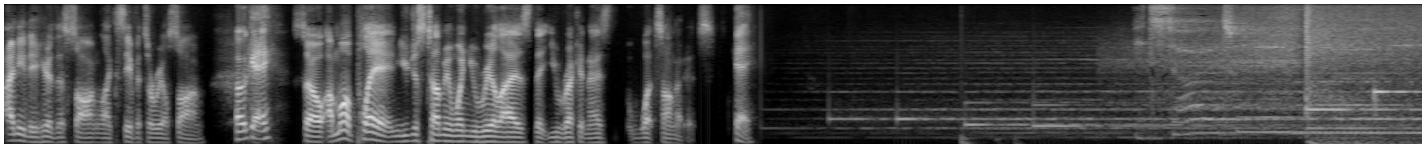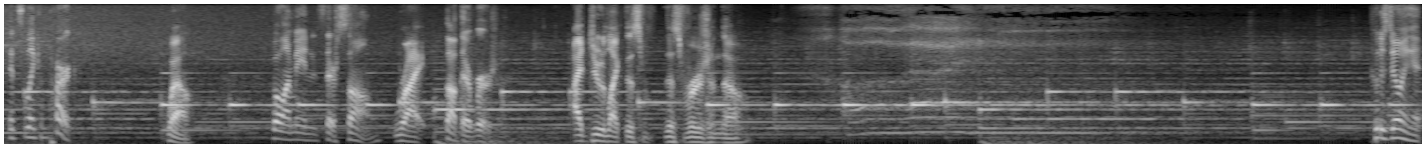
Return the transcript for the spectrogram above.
I need to hear this song, like see if it's a real song. Okay. So I'm gonna play it, and you just tell me when you realize that you recognize what song it is. Okay. It starts It's Linkin Park. Well, Well, I mean, it's their song. right. It's not their version. I do like this this version though. all I know. Who's doing it?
